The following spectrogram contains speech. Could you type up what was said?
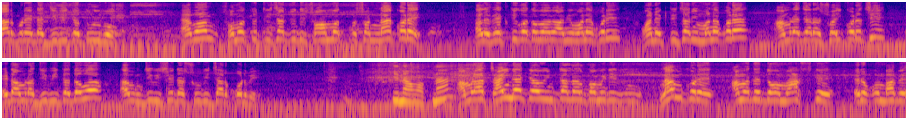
তারপরে এটা জীবিত তুলব। এবং সমস্ত টিচার যদি সহমত পোষণ না করে তাহলে ব্যক্তিগতভাবে আমি মনে করি অনেক টিচারই মনে করে আমরা যারা সই করেছি এটা আমরা জীবিত দেবো এবং জীবী সেটা সুবিচার করবে। কি নাম আপনার? আমরা চাই না কেউ ইন্টারনাল কমিটির নাম করে আমাদের দেওয়া মার্কসকে এরকমভাবে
